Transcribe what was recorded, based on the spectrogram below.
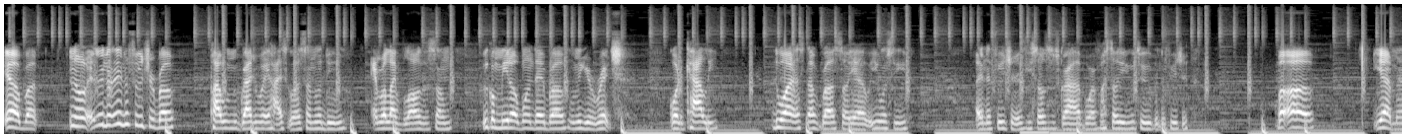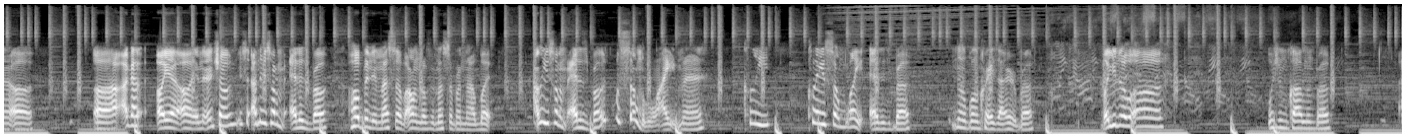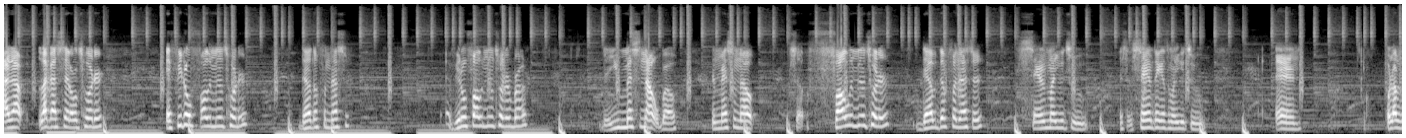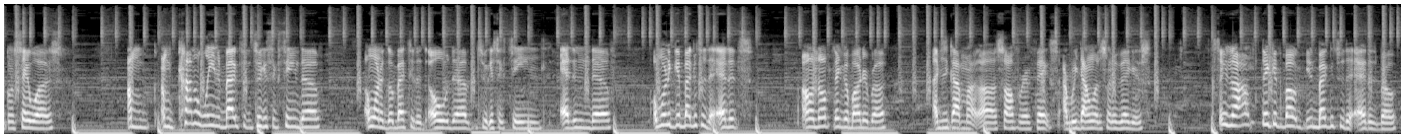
yeah, but you know, in, the- in the future, bro, probably when we graduate high school or something, we'll do in real life vlogs or something. We gonna meet up one day, bro. When we get rich, go to Cali, do all that stuff, bro. So yeah, you will see in the future if you still subscribe or if I still do YouTube in the future. But uh, yeah, man. Uh, uh, I got. Oh yeah. Uh, in the intro, I need some edits, bro. I hope it didn't mess up. I don't know if it messed up or not, but I need some edits, bro. It was some light, man. Clean, clean some light edits, bro. You know, going crazy out here, bro. But you know, uh, what you calling, bro? I got, like I said on Twitter, if you don't follow me on Twitter, Dev the Finesse. If you don't follow me on Twitter, bro, then you missing out, bro. You're missing out. So follow me on Twitter, Dev the Finesse. Same as my YouTube. It's the same thing as my YouTube. And what I was gonna say was, I'm I'm kind of leaning back to the 2K16 Dev. I want to go back to the old Dev, 2K16 editing Dev. I want to get back into the edits. I don't know. I'm thinking about it, bro. I just got my uh, software fixed. I re-downloaded Sony Vegas. So you know, I'm thinking about getting back into the edits, bro.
